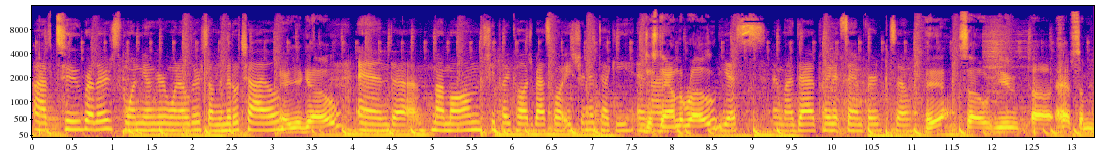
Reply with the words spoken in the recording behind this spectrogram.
I have two brothers, one younger, one older, so I'm the middle child. There you go. And uh, my mom, she played college basketball at Eastern Kentucky. And Just my, down the road? Yes, and my dad played at Sanford, so. Yeah, so you uh, have some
